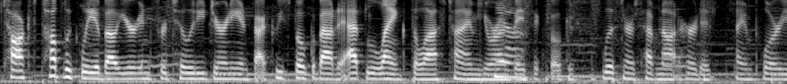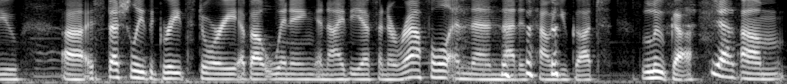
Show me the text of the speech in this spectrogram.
talked publicly about your infertility journey. In fact, we spoke about it at length the last time you were yeah. on Basic Folk. If listeners have not heard it, I implore you, uh, especially the great story about winning an IVF and a raffle, and then that is how you got Luca. Yes. Um,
